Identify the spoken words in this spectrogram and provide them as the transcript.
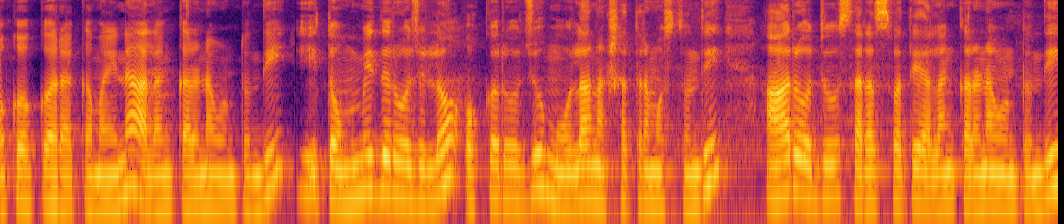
ఒక్కొక్క రకమైన అలంకరణ ఉంటుంది. ఈ తొమ్మిది రోజుల్లో ఒక్క రోజు మూలా నక్షత్రం వస్తుంది. ఆ రోజు సరస్వతి అలంకరణ ఉంటుంది.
